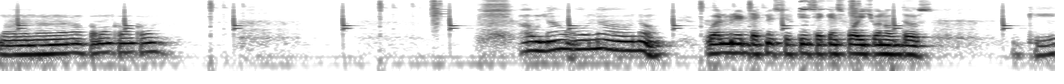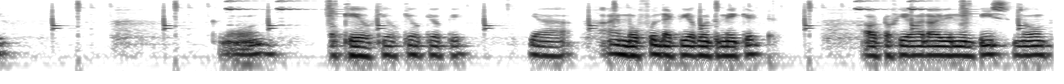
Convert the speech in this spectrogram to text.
No, no, no, no, no. Come on, come on, come on. Oh no, oh no, oh no. One minute, that means 15 seconds for each one of those. Okay. Come on. Okay, okay, okay, okay, okay. Yeah, I'm hopeful that we are going to make it out of here alive in one piece. No.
